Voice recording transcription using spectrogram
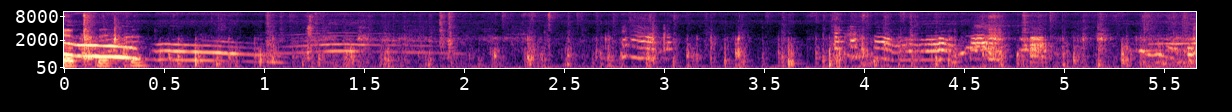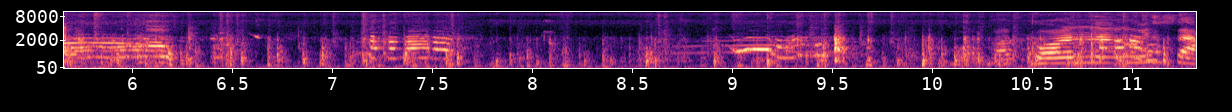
up, ada itu. Makonan isa.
